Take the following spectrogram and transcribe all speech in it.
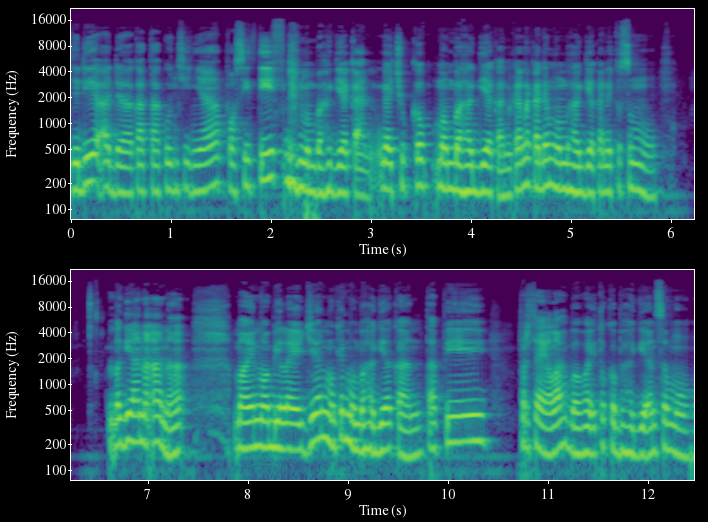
jadi ada kata kuncinya positif dan membahagiakan. Nggak cukup membahagiakan karena kadang membahagiakan itu semu. Bagi anak-anak, main Mobile Legend mungkin membahagiakan, tapi percayalah bahwa itu kebahagiaan semu.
